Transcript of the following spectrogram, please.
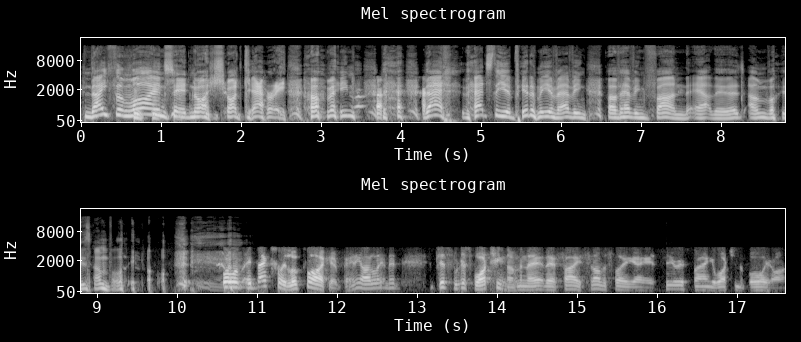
Nathan Lyon said, Nice shot, Gary. I mean, that that's the epitome of having of having fun out there. That's unbelievable. well, it actually looked like it, Benny. I it, just just watching them and their their face, and obviously yeah, serious bang. You're watching the ball you're on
